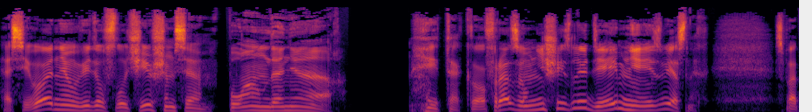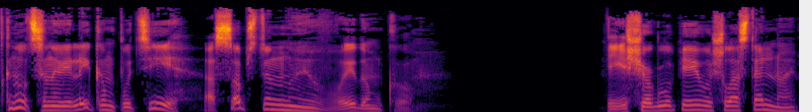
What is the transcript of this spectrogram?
а сегодня увидел в случившемся «пуан d'honneur». И таков разумнейший из людей, мне известных. Споткнуться на великом пути, а собственную выдумку. Еще глупее вышло остальное.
